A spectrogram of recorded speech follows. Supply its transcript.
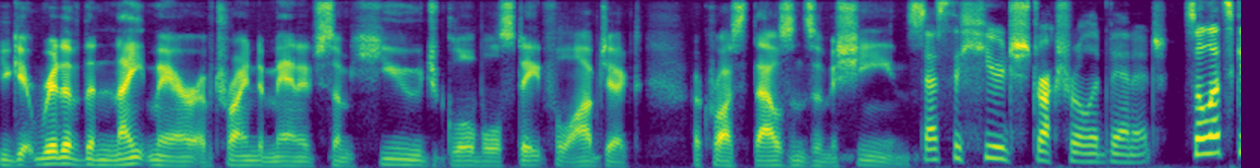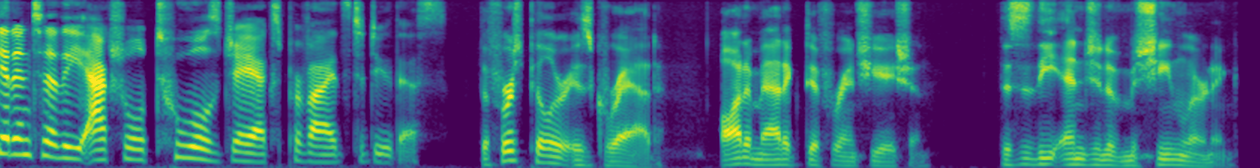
You get rid of the nightmare of trying to manage some huge global stateful object across thousands of machines. That's the huge structural advantage. So let's get into the actual tools JAX provides to do this. The first pillar is GRAD, automatic differentiation. This is the engine of machine learning.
